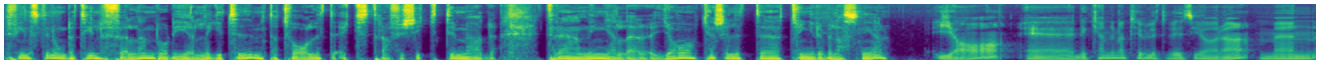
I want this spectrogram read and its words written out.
Finns det några tillfällen då det är legitimt att vara lite extra försiktig med träning eller ja, kanske lite tyngre belastningar? Ja, eh, det kan det naturligtvis göra, men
